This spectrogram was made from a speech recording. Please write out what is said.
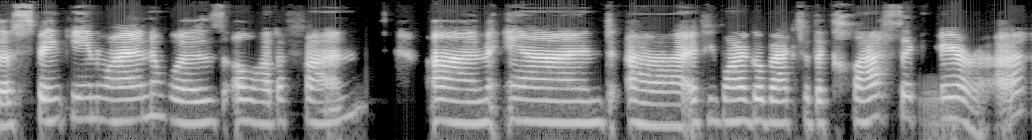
the spanking one was a lot of fun. Um, and uh, if you want to go back to the classic era,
